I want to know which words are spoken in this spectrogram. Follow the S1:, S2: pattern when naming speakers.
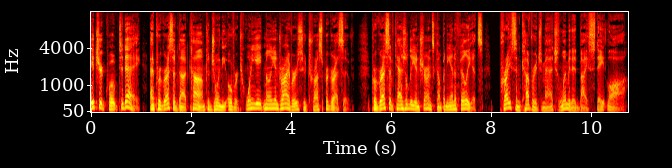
S1: Get your quote today at progressive.com to join the over 28 million drivers who trust Progressive. Progressive Casualty Insurance Company and Affiliates. Price and coverage match limited by state law.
